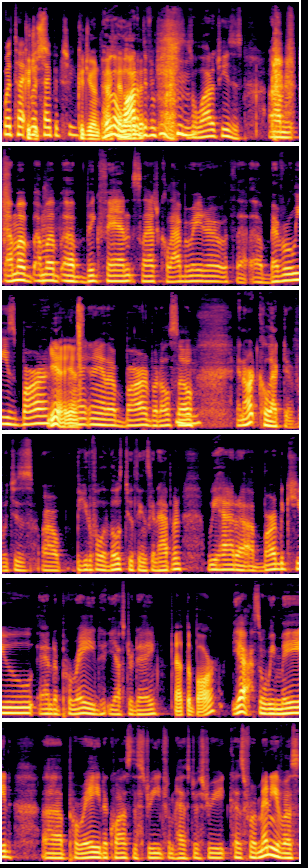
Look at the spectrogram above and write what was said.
What, type? Could you what s- type of cheese? Could you unpack There's a that lot little of bit? different cheeses. There's a lot of cheeses. Um, I'm a I'm a, a big fan slash collaborator with uh, uh, Beverly's Bar. Yeah, yeah. Right? Any other bar, but also an art collective, which is how beautiful if those two things can happen. We had a, a barbecue and a parade yesterday. At the bar? Yeah, so we made a parade across the street from Hester Street because for many of us,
